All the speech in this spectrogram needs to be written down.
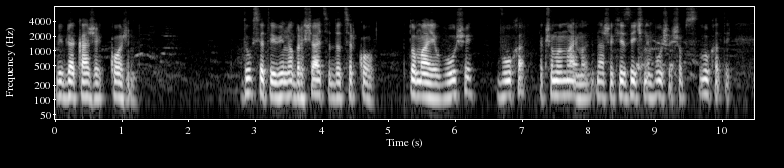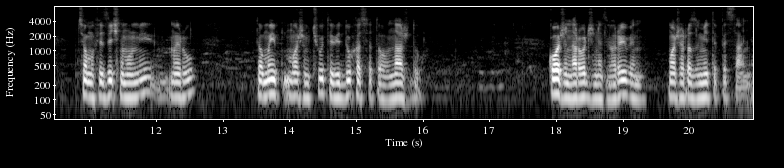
Біблія каже кожен. Дух Святий Він обращається до церков. Хто має вуші, вуха, якщо ми маємо наші фізичні вуші, щоб слухати в цьому фізичному миру, то ми можемо чути від Духа Святого наш дух. Кожен народжений згори він може розуміти Писання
